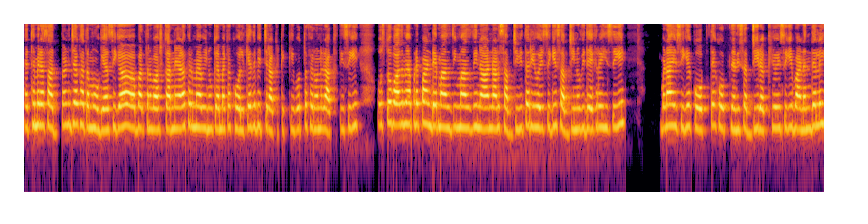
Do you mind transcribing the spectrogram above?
ਇੱਥੇ ਮੇਰਾ ਸਾਬਣ ਜਿਹਾ ਖਤਮ ਹੋ ਗਿਆ ਸੀਗਾ, ਬਰਤਨ ਵਾਸ਼ ਕਰਨੇ ਵਾਲਾ। ਫਿਰ ਮੈਂ ਅਭੀ ਨੂੰ ਕਿਹਾ, ਮੈਂ ਕਿਹਾ ਖੋਲ ਕੇ ਇਹਦੇ ਵਿੱਚ ਰੱਖ ਟਿੱਕੀ ਪੁੱਤ। ਫਿਰ ਉਹਨੇ ਰੱਖਤੀ ਸੀਗੀ। ਉਸ ਤੋਂ ਬਾਅਦ ਮੈਂ ਆਪਣੇ ਭਾਂਡੇ ਮਾਂਜਦੀ ਮਾਂਜਦੀ ਨਾਲ ਨਾਲ ਸਬਜ਼ੀ ਵੀ ਧਰੀ ਹੋਈ ਸੀਗੀ, ਸਬਜ਼ੀ ਨੂੰ ਵੀ ਦੇਖ ਰਹੀ ਸੀਗੀ। ਬਣਾਏ ਸੀਗੇ ਕੋਫਤੇ, ਕੋਫਤਿਆਂ ਦੀ ਸਬਜ਼ੀ ਰੱਖੀ ਹੋਈ ਸੀਗੀ ਬਣਨ ਦੇ ਲਈ।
